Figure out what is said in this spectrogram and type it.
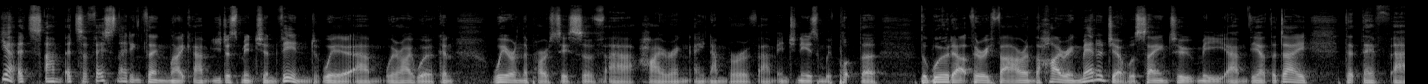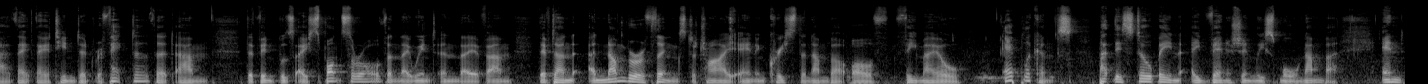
Yeah, it's um, it's a fascinating thing. Like um, you just mentioned, Vend, where um, where I work, and we're in the process of uh, hiring a number of um, engineers, and we've put the the word out very far. And the hiring manager was saying to me um, the other day that they've uh, they, they attended Refactor, that um, that Vend was a sponsor of, and they went and they've um, they've done a number of things to try and increase the number of female applicants, but there's still been a vanishingly small number, and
